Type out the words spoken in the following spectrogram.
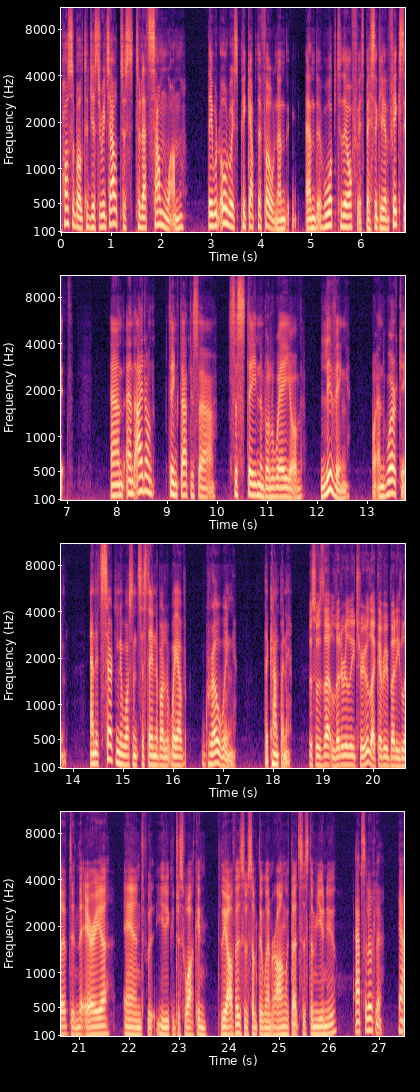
possible to just reach out to, to that someone. They would always pick up the phone and, and walk to the office basically and fix it. And, and I don't think that is a sustainable way of living and working. And it certainly wasn't sustainable way of growing the company. So was that literally true? Like everybody lived in the area and you could just walk into the office if something went wrong with that system you knew? Absolutely. Yeah.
